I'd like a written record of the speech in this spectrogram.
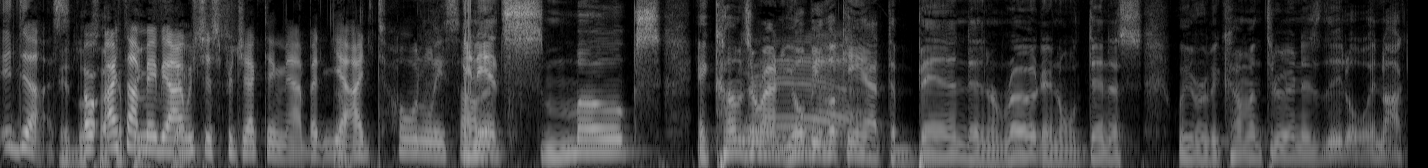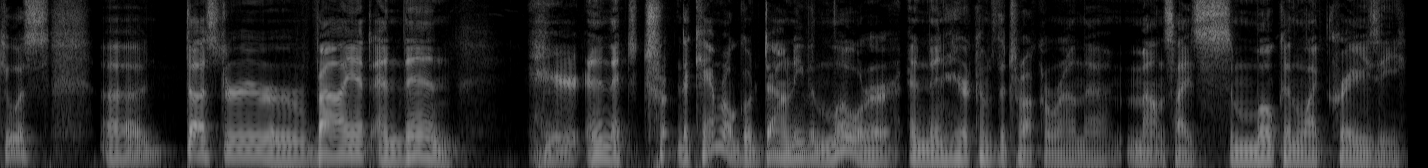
It does. It looks Or like I a thought maybe I was just projecting that, but yeah, I totally saw and it. And it smokes. It comes around. You'll be looking at the bend in a road, and old Dennis Weaver will be coming through in his little innocuous uh, Duster or Valiant, and then here, and the tr- the camera will go down even lower, and then here comes the truck around the mountainside, smoking like crazy.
